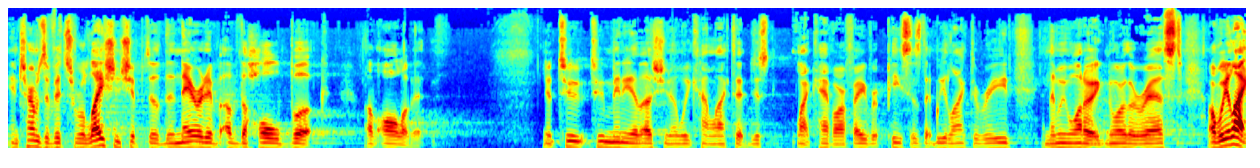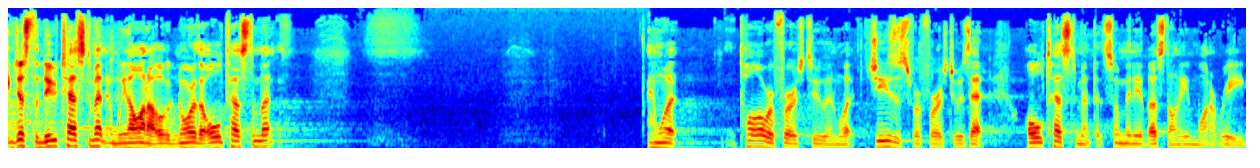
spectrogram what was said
in terms of its relationship to the narrative of the whole book, of all of it. You know, too, too many of us, you know, we kind of like to just like have our favorite pieces that we like to read, and then we want to ignore the rest. Are we like just the New Testament and we don't want to ignore the Old Testament? And what Paul refers to and what Jesus refers to is that Old Testament that so many of us don't even want to read.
